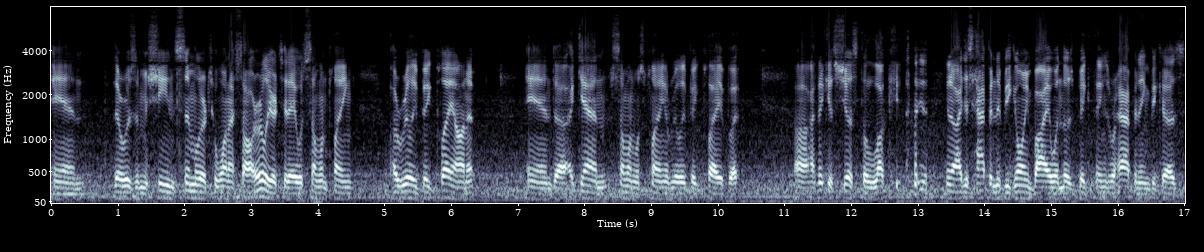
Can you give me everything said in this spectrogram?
and there was a machine similar to one I saw earlier today with someone playing a really big play on it. And uh, again, someone was playing a really big play, but uh, I think it's just the luck. you know, I just happened to be going by when those big things were happening because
